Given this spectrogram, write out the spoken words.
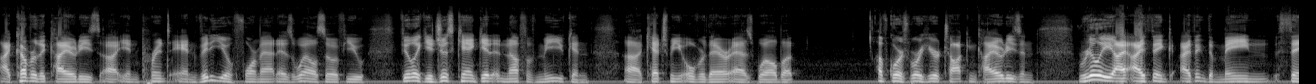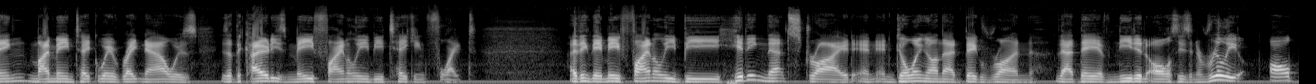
I cover the Coyotes uh, in print and video format as well. So if you feel like you just can't get enough of me, you can uh, catch me over there as well. But of course, we're here talking Coyotes, and really, I, I, think I think the main thing, my main takeaway right now is is that the Coyotes may finally be taking flight. I think they may finally be hitting that stride and, and going on that big run that they have needed all season. And really, all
